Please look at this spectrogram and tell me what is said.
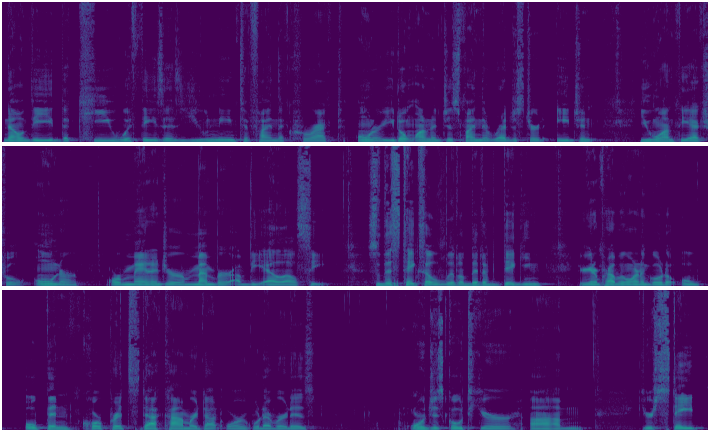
Now the the key with these is you need to find the correct owner. You don't want to just find the registered agent. You want the actual owner or manager or member of the LLC. So this takes a little bit of digging. You're going to probably want to go to opencorporates.com or .org, whatever it is, or just go to your um, your state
